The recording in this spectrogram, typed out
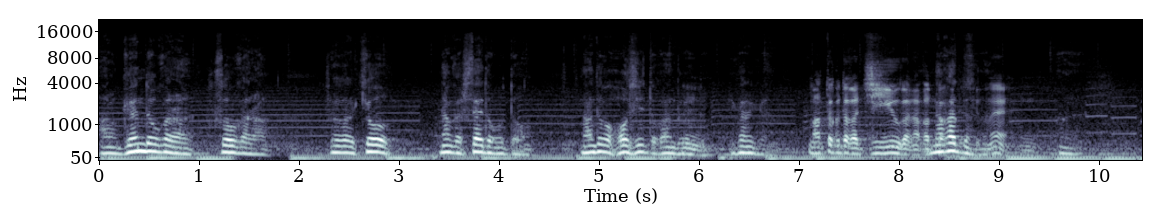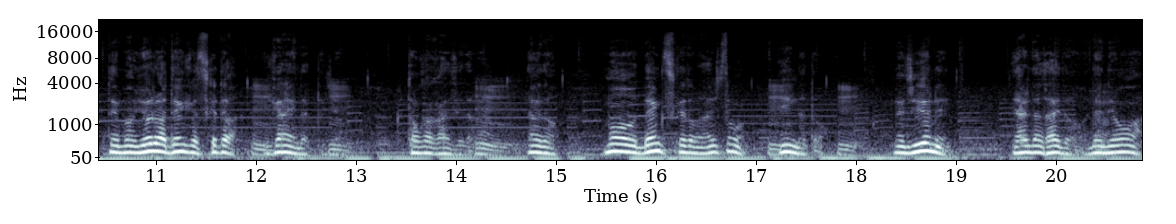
あの言動から服装からそれから今日なんかしたいと思っても何とか欲しいとかなんとか言うと行かなきゃ。全くだから自由がなかったわけですよね。でもう夜は電気をつけてはいけないんだって、うん。10日間制だから、うん。だけどもう電気つけても何してもいいんだと、うん。で自由にやりなさいと。で日本は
